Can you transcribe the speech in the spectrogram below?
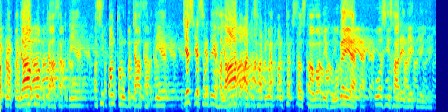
ਆਪਣੇ ਪੰਜਾਬ ਨੂੰ ਬਚਾ ਸਕਦੇ ਹਾਂ। ਅਸੀਂ ਪੰਥ ਨੂੰ ਬਚਾ ਸਕਦੇ ਹਾਂ। ਜਿਸ ਕਿਸਮ ਦੇ ਹਾਲਾਤ ਅੱਜ ਸਾਡੀਆਂ ਪੰਥਕ ਸੰਸਥਾਵਾਂ ਦੇ ਹੋ ਗਏ ਆ ਉਹ ਅਸੀਂ ਸਾਰੇ ਦੇਖਦੇ ਹਾਂ।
